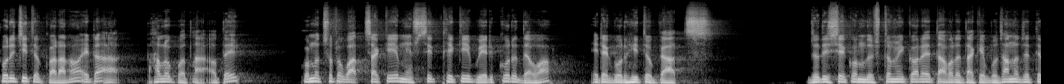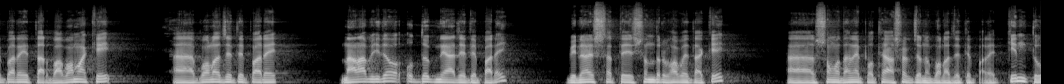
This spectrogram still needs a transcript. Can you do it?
পরিচিত করানো, এটা ভালো কথা। অতএব কোনো ছোট বাচ্চাকে মসজিদ থেকে বের করে দেওয়া, এটা গর্হিত কাজ। যদি সে কোনো দুষ্টমি করে, তাহলে তাকে বোঝানো যেতে পারে, তার বাবা মাকে বলা যেতে পারে, নানাবিধ উদ্যোগ নেওয়া যেতে পারে, বিনয়ের সাথে সুন্দরভাবে তাকে সমাধানের পথে আসার জন্য বলা যেতে পারে। কিন্তু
